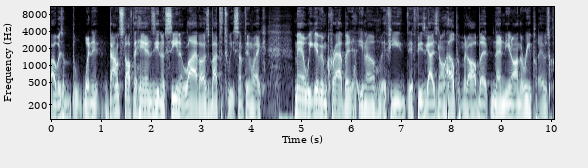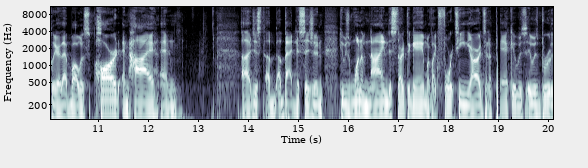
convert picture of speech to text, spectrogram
I was when it bounced off the hands. You know, seeing it live, I was about to tweet something like man, we give him crap, but you know, if he if these guys don't help him at all, but then you know on the replay it was clear that ball was hard and high and uh, just a, a, bad decision. He was one of nine to start the game with like 14 yards and a pick. It was it was brutal.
